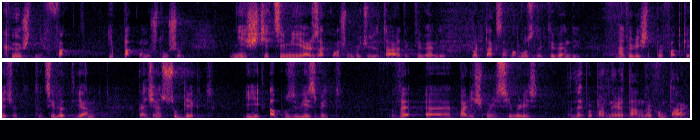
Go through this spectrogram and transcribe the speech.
Ky është një fakt i pakundërshtueshëm, një shqetësim i jashtëzakonshëm për qytetarët e këtij vendi, për taksapagusët e këtij vendi, natyrisht për fatkeqët, të cilët janë kanë qenë subjekt i abuzivizmit dhe paligjshmërisë së qeverisë, dhe për partnerët tanë ndërkombëtarë,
